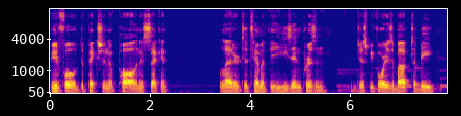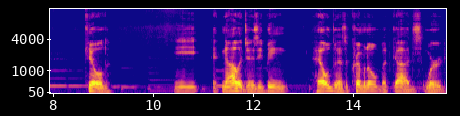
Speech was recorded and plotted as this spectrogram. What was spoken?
Beautiful depiction of Paul in his second letter to Timothy. He's in prison. Just before he's about to be killed, he acknowledges he's being held as a criminal, but God's word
